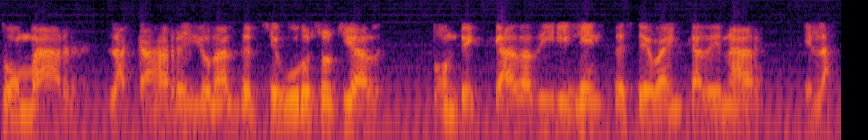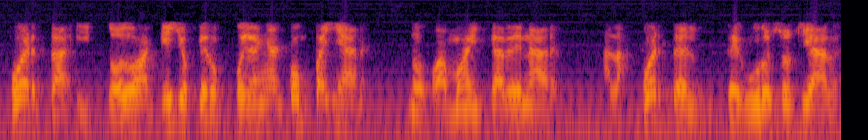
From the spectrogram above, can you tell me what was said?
tomar la caja regional del Seguro Social, donde cada dirigente se va a encadenar en las puertas y todos aquellos que nos puedan acompañar, nos vamos a encadenar a las puertas del Seguro Social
